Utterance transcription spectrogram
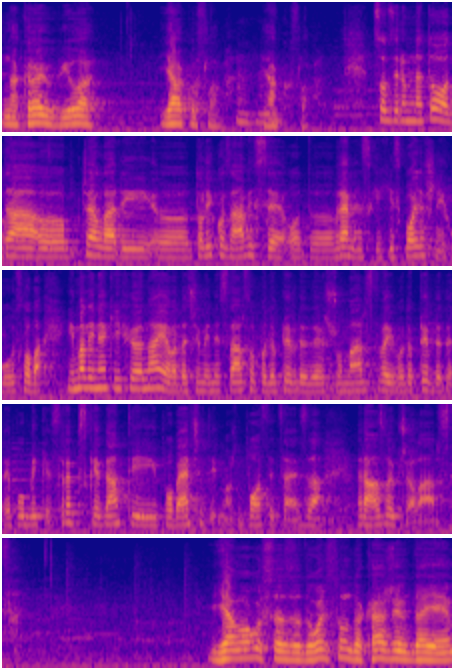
na kraju bila jako slaba, mhm. jako slaba. S obzirom na to da e, pčelari e, toliko zavise od vremenskih i spoljašnjih uslova, ima li nekih najava da će Ministarstvo poljoprivrede, šumarstva i vodoprivrede Republike Srpske dati i povećati možda posticaje za razvoj pčelarstva? Ja mogu sa zadovoljstvom da kažem da je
